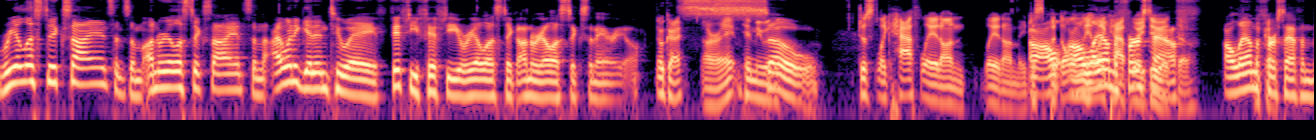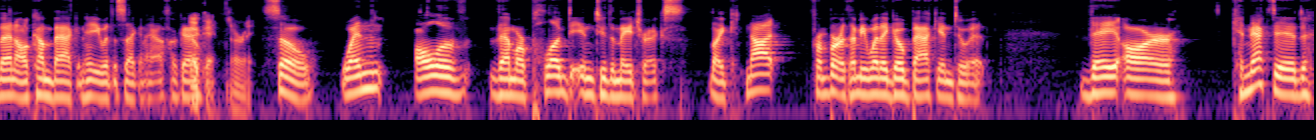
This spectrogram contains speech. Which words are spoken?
realistic science and some unrealistic science, and I want to get into a 50-50 realistic unrealistic scenario. Okay. All right. Hit me with it. so, Just like half lay it on, lay it on me. Just, I'll, but I'll lay like on the first half. it. I'll lay on the Okay. first half, and then I'll come back and hit you with the second half. Okay. Okay. All right. So when all of them are plugged into the matrix, like not from birth, I mean when they go back into it, they are connected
